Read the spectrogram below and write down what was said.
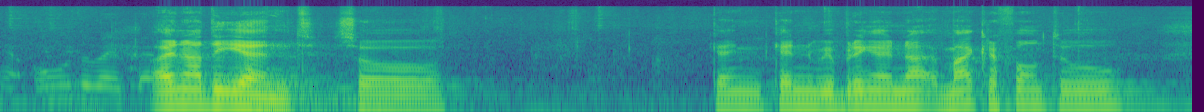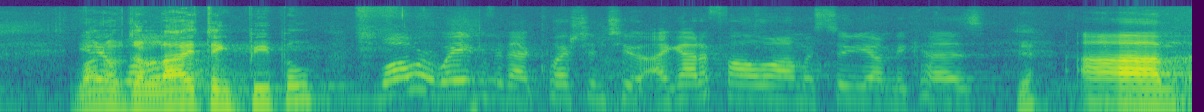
Yeah, all the way back. And at the end. So can can we bring a microphone to one of the lighting people? While we're waiting for that question too, I got to follow on with Soyeon because yeah. um,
